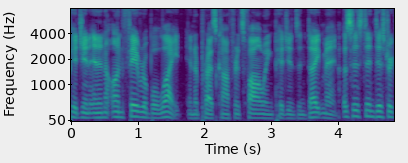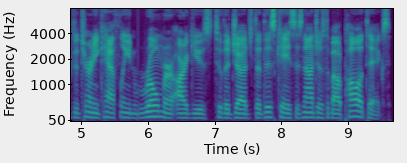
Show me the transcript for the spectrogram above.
Pigeon in an unfavorable light in a press conference following Pigeon's indictment. Assistant District Attorney Kathleen Romer argues to the judge that this case is not just about politics.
